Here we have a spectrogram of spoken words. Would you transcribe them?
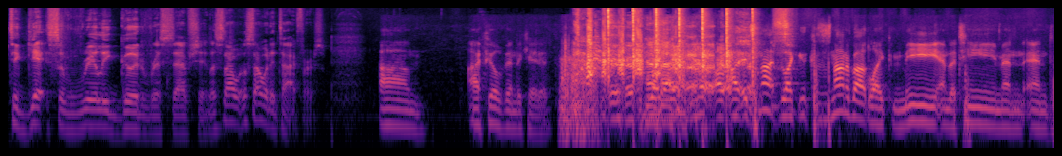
to get some really good reception. Let's start. Let's start with the tie first. Um, I feel vindicated. Like, I- I- it's not like because it's not about like me and the team and and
